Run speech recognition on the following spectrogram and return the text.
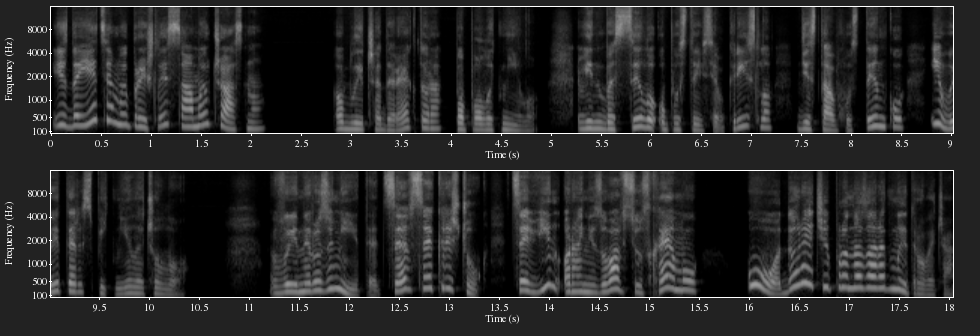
і, здається, ми прийшли саме вчасно. Обличчя директора пополотніло. Він безсило опустився в крісло, дістав хустинку і витер спітніле чоло. Ви не розумієте, це все Крищук. Це він організував всю схему. О, до речі, про Назара Дмитровича.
